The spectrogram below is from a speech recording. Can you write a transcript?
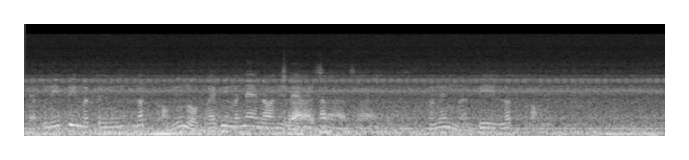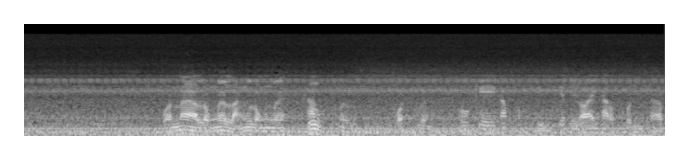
แต่คนนี้พี่มันเป็นรถของยุโรปไงพี่มันแน่นอนอยู่ใช่แล้วครัใช่บใช่มันไม่เหมือนพี่รถของพ อหน้าลงแล้วหลังลงเลยครับปุ๊บมันกดเลย โอเคครับผมพี่เรียบร้อยครับขอบคุณครับ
